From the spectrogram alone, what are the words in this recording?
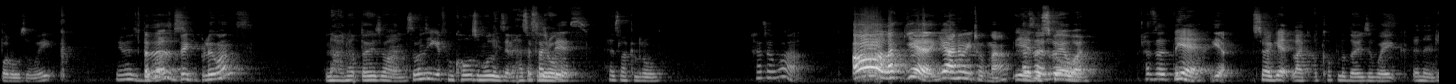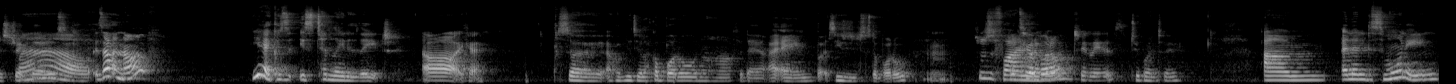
bottles a week. You know those Are big those ones? big blue ones? No, not those ones. The ones you get from Coles and Woolies, and it has like, like a little. this. Has like a little. Has a what? Oh, like yeah, yeah, I know what you're talking about. Yeah, Has the a square little- one. Has a thing. Yeah. yeah. So I get like a couple of those a week, and then just drink those. Wow, is that enough? Yeah, because it's ten liters each. Oh, okay. So I probably do like a bottle and a half a day. I aim, but it's usually just a bottle. So it's fine. What's your whatever. bottle? Two liters. Two point two. Um, and then this morning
